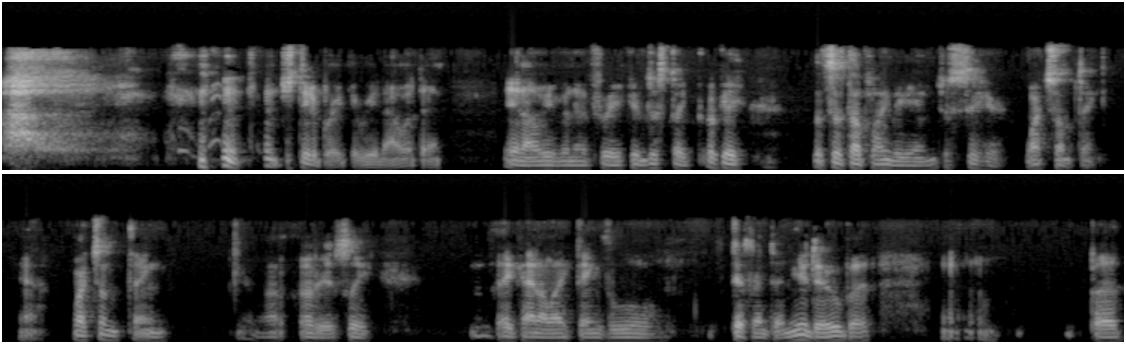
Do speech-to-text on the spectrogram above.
just need a break every now and then. You know, even if we can just like, okay, let's just stop playing the game. Just sit here, watch something. Yeah, watch something. Obviously, they kind of like things a little different than you do, but you know, but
